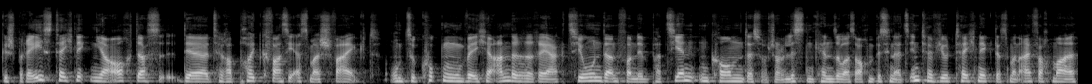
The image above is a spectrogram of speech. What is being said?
Gesprächstechniken ja auch, dass der Therapeut quasi erstmal schweigt, um zu gucken, welche andere Reaktion dann von dem Patienten kommt. Das Journalisten kennen sowas auch ein bisschen als Interviewtechnik, dass man einfach mal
